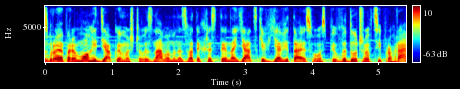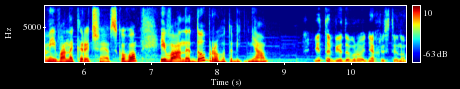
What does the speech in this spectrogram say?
зброя перемоги. Дякуємо, що ви з нами. Мене звати Христина Яцьків. Я вітаю свого співведучого в цій програмі Івана Киричевського. Іване, доброго тобі дня. І тобі доброго дня, Христино.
